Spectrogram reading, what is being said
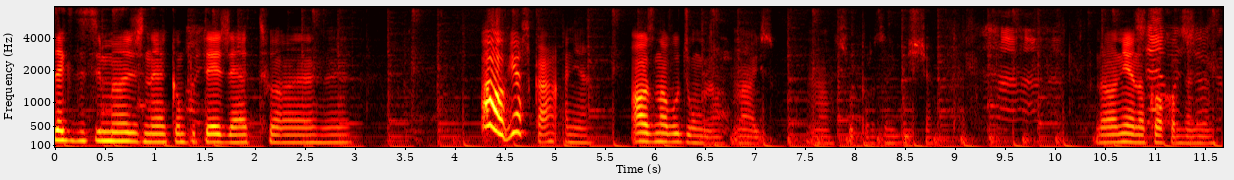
Tak to sobie możesz na komputerze. To, e. O, wioska, a nie. O, znowu dżungla. Nice. No, super, zajebiście. No nie no, kocham ten nim. dżungla?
